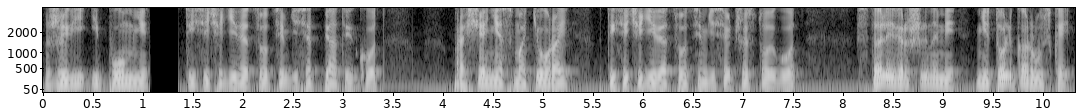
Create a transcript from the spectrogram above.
«Живи и помни» 1975 год, «Прощание с матерой» 1976 год стали вершинами не только русской,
